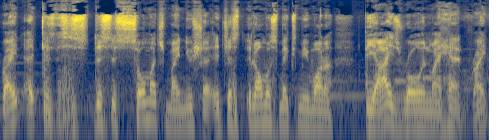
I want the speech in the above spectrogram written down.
Right? Because uh, this is this is so much minutia. It just it almost makes me want to the eyes roll in my head, right?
